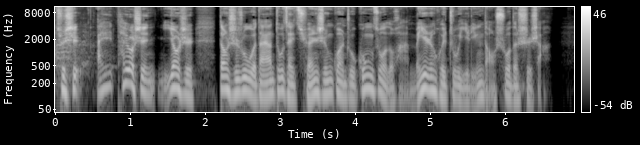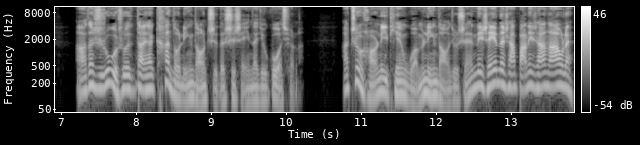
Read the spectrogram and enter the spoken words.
就是，哎，他要是要是当时如果大家都在全神贯注工作的话，没人会注意领导说的是啥，啊。但是如果说大家看到领导指的是谁，那就过去了，啊。正好那天我们领导就是，哎，那谁那啥，把那啥拿过来，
